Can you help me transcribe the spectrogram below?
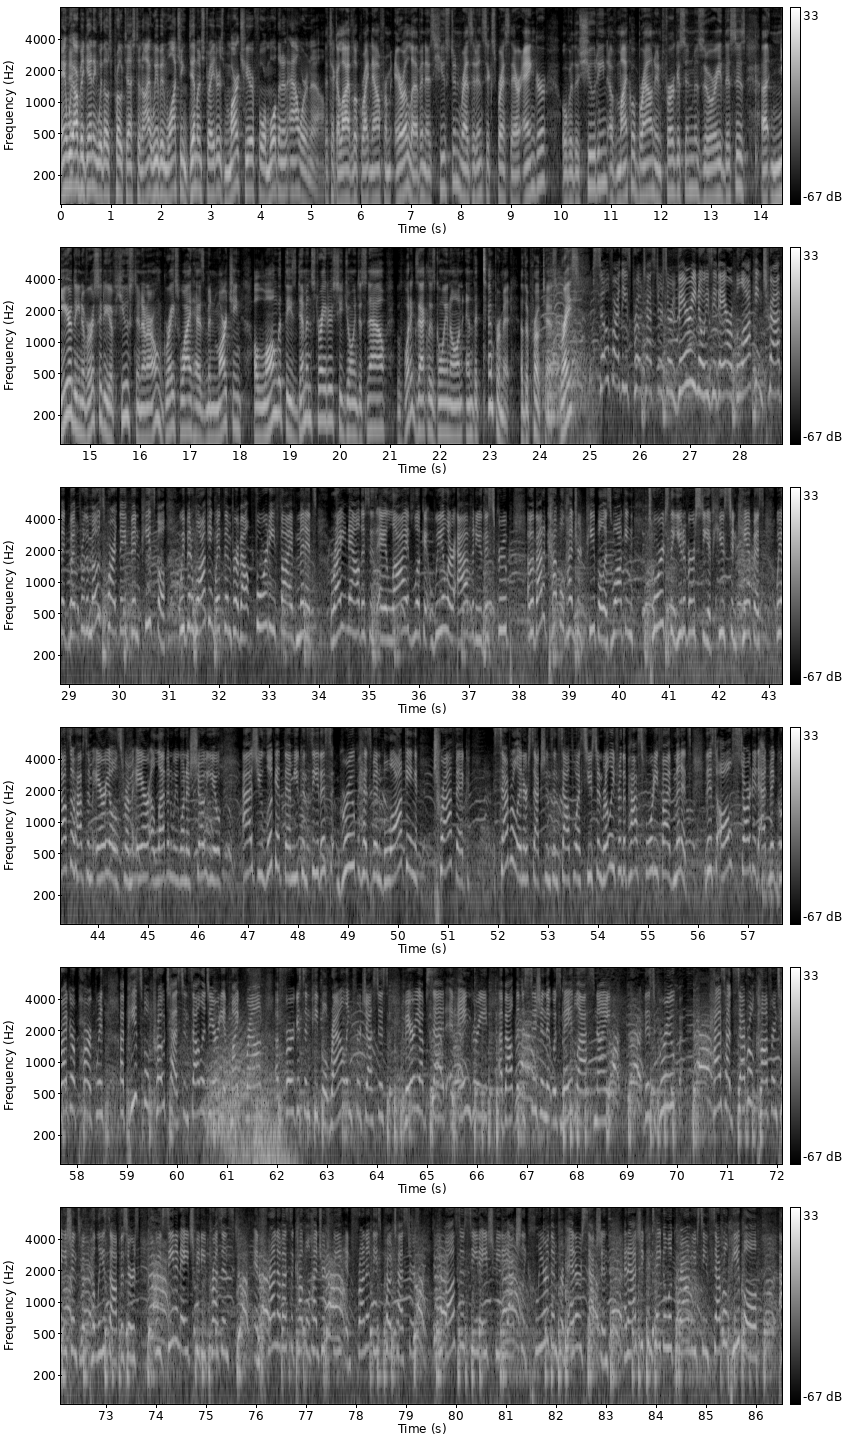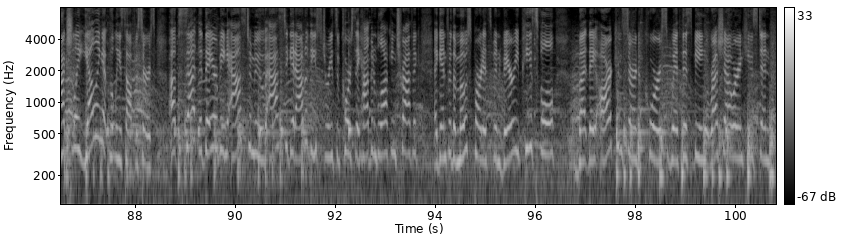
And we are beginning with those protests tonight. We've been watching demonstrators march here for more than an hour now. Let's take a live look right now from Air 11 as Houston residents express their anger over the shooting of Michael Brown in Ferguson, Missouri. This is uh, near the University of Houston, and our own Grace White has been marching along with these demonstrators. She joins us now with what exactly is going on and the temperament of the protest. Grace? So far, these protesters are very noisy. They are blocking traffic, but for the most part, they've been peaceful. We've been walking with them for about 45 minutes. Right now, this is a live look at Wheeler Avenue. This group of about a couple hundred people is walking towards the University of Houston campus. We also have some aerials from Air 11 we want to show you. As you look at them, you can see this group has been blocking traffic several intersections in southwest Houston really for the past 45 minutes. This all started at McGregor Park with a peaceful protest in solidarity of Mike Brown, of Ferguson people rallying for justice, very upset and angry about the decision that was made last night. This group has had several confrontations with police officers. We've seen an HPD presence in front of us a couple hundred feet in front of these protesters. We've also seen HPD actually clear clear them from intersections. And as you can take a look around, we've seen several people actually yelling at police officers, upset that they are being asked to move, asked to get out of these streets. Of course, they have been blocking traffic. Again, for the most part, it's been very peaceful, but they are concerned, of course, with this being rush hour in Houston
